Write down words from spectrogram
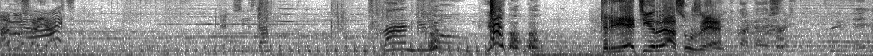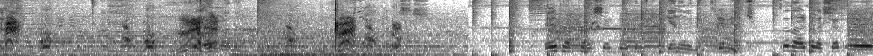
А ну стоять! Neredesiniz lan? Lan geliyor. Третий раз уже! Öldük arkadaşlar. arkadaşlar gördüğünüz gibi gene oyunu bitiremedik. Zaten arkadaşlar e,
